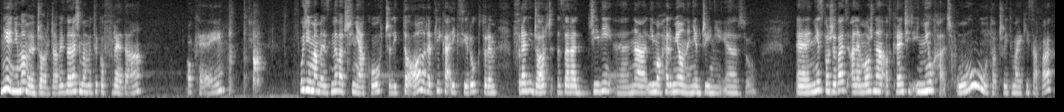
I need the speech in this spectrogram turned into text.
Nie, nie mamy George'a, więc na razie mamy tylko Freda. Okej. Później mamy zmywacz siniaków, czyli to, replika eliksiru, którym Fred i George zaradzili e, na limo Hermione, nie Ginny, Jezu. E, Nie spożywać, ale można odkręcić i niuchać. Uuu, to czyli to ma jakiś zapach.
